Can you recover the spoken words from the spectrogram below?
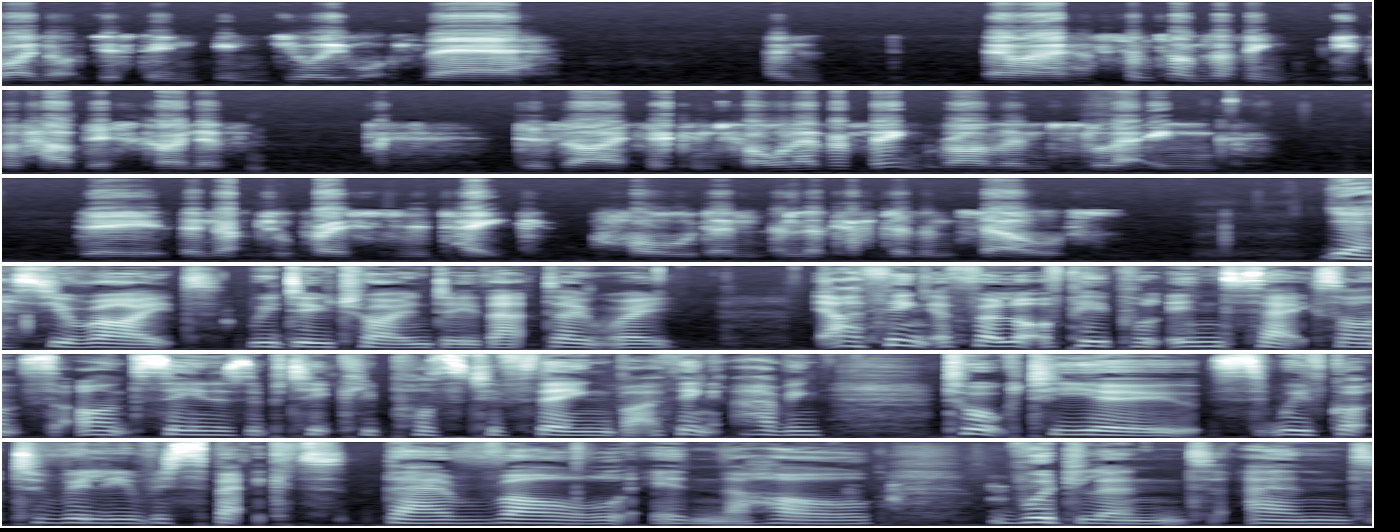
Why not just in, enjoy what's there? And you know, sometimes I think people have this kind of desire to control everything rather than just letting the, the natural processes take hold and, and look after themselves. Yes, you're right. We do try and do that, don't we? I think for a lot of people, insects aren't aren't seen as a particularly positive thing. But I think having talked to you, we've got to really respect their role in the whole woodland and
